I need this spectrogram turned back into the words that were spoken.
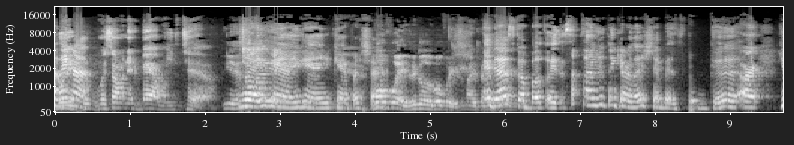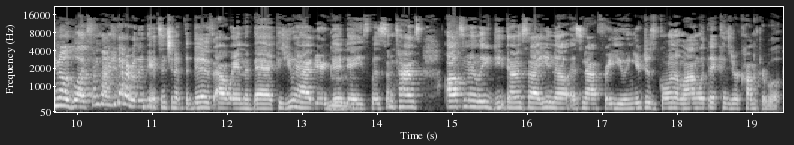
No, they when, not. When someone in the bad one, you can tell. Yeah, yeah, somebody- you can, you can, you can Yeah. for sure. Both ways. It goes both ways. Somebody bad, It does somebody go both ways, and sometimes you think your relationship is good, or you know, like sometimes you gotta really pay attention if the good is outweighing the bad, because you have your good Mm. days, but sometimes ultimately deep down inside, you know, it's not for you, and you're just going along with it because you're comfortable,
